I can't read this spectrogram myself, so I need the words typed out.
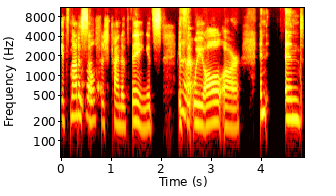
it's not a selfish kind of thing it's it's yeah. that we all are and and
